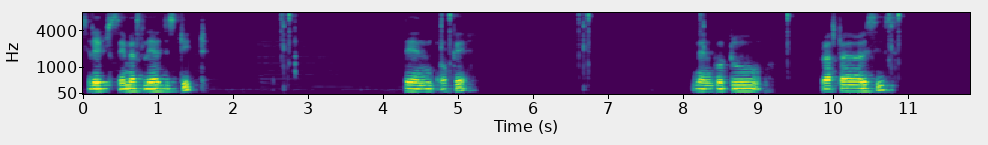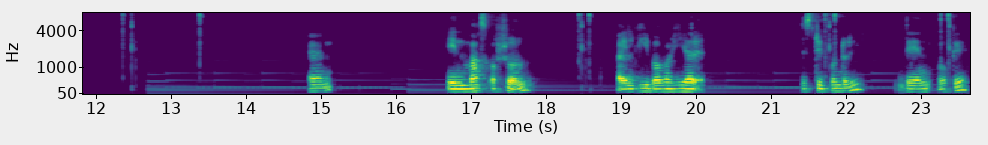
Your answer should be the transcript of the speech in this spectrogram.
select same as layer district. Then okay. Then go to raster analysis and in mask option I'll give over here district boundary. Then okay.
